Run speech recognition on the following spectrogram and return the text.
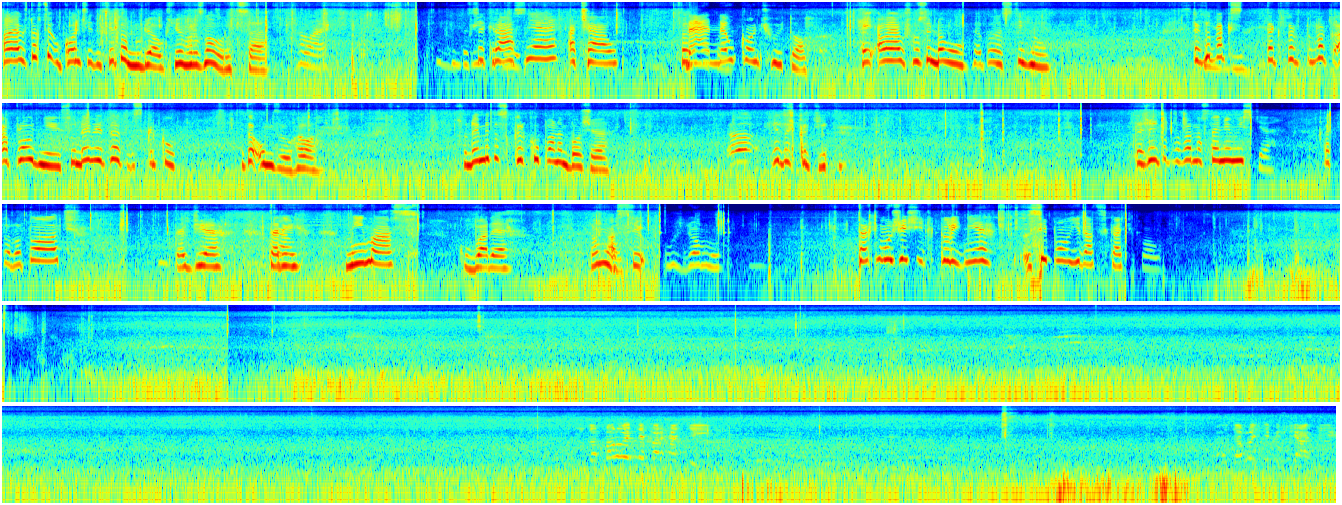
Ale já už to chci ukončit, už je to nuda, už mě mrznou ruce. Hele. Tak se krásně a čau. Co Ne, neukončuj to. Hej, ale já už musím domů, já to nestihnu. Tak to pak, tak, tak to pak uploadni, sundej mi to z krku. Já to umřu, hele. Sundej mi to z krku, pane bože. Uh, mě to škrtí. Takže je to pořád na stejném místě. Tak to dotoč. Takže tady Mímas, Kuba jde Domů. asi už domů. Tak můžeš jít klidně si povídat s Kačkou. Zapalujete parchanti. Давайте обещать.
